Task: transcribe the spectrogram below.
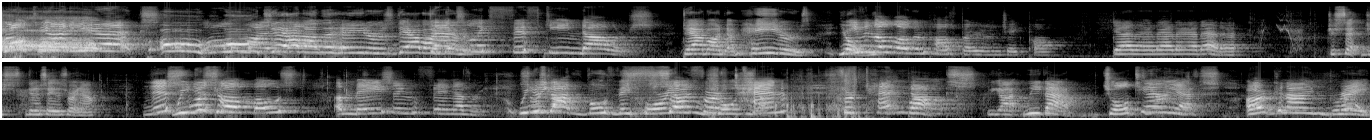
Jolteon oh! EX! Oh, oh, Oh my dab God. on the haters. Dab on That's them. like fifteen dollars. Dab on them haters. Yo, Even though Logan Paul's better than Jake Paul. Da da da da da da. just say, just gonna say this right now. This We was just the most amazing thing ever. We So just got, both Vaporeon for Jolteon. ten for ten bucks. We got We got Jolteon EX, Arcanine Break,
